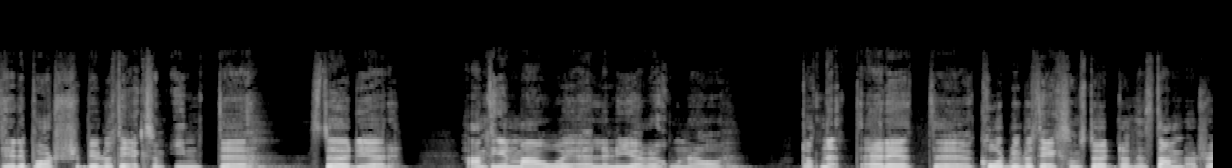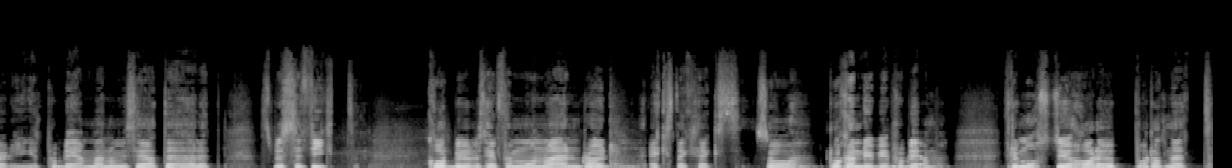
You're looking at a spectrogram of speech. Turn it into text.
tredjepartsbibliotek som inte stödjer antingen MAUI eller nya versioner av .NET. Är det ett eh, kodbibliotek som stödjer .NET standard så är det ju inget problem. Men om vi säger att det är ett specifikt kodbibliotek för Mono Android XXX, så då kan det ju bli problem. För du måste ju ha det upp på .NET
